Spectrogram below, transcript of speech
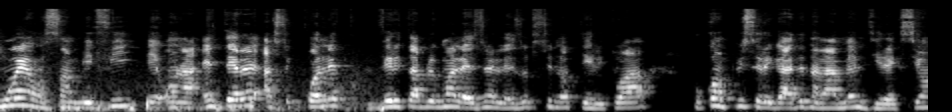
moins on s'en méfie et on a intérêt à se connaître véritablement les uns les autres sur notre territoire pour qu'on puisse regarder dans la même direction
